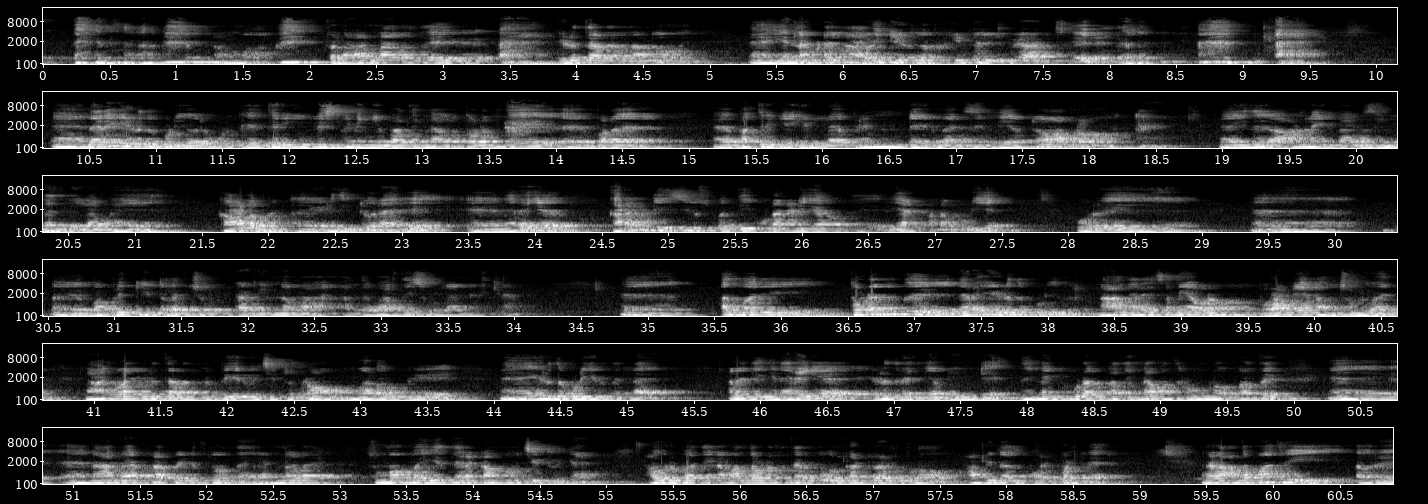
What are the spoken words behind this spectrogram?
ஆமாம் இப்போ நான்லாம் வந்து எழுத்தாளர்னாலும் என்னை விடலாம் அதிகம் எழுத நிறைய எழுதக்கூடியவர் உங்களுக்கு தெரியும் இங்கிலீஷில் நீங்கள் பார்த்தீங்கன்னா அவர் தொடர்ந்து பல பத்திரிகைகளில் பிரிண்டட் மேகசின்லேயாகட்டும் அப்புறம் இது ஆன்லைன் மேகசினில் இது எல்லாமே காலம் எழுதிக்கிட்டு வராரு. நிறைய கரண்ட் இஷ்யூஸ் பற்றி உடனடியாக வந்து ரியாக்ட் பண்ணக்கூடிய ஒரு பப்ளிக் இன்டலெக்சுவல் அப்படின்னு நம்ம அந்த வார்த்தை சொல்லலாம்னு நினைக்கிறேன். அது மாதிரி தொடர்ந்து நிறைய எழுதக்கூடியவர். நான் நிறைய சமயம் அவரை பொறாமையாக நான் சொல்லுவேன். நாங்களாம் எழுத்தாளர்னு பேர் வச்சிட்ருக்குறோம். உங்கள் அளவுக்கு எழுத முடியறது இல்லை ஆனால் நீங்கள் நிறைய எழுதுறீங்க அப்படின்ட்டு. இன்னைக்கு கூட பார்த்தீங்கன்னா வந்து ரூமில் உட்காந்து நான் லேப்டாப் எடுத்துகிட்டு வந்தேன். ரெண்டு நாளாக சும்மா பைய திறக்காமல் வச்சிட்டு இருக்கேன் அவர் பார்த்தீங்கன்னா வந்த உடனே திறந்து ஒரு கட்டுரை அனுப்பணும் அப்படின்னு அதுக்கு ஒர்க் பண்ணுறாரு அதனால் அந்த மாதிரி அவர்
